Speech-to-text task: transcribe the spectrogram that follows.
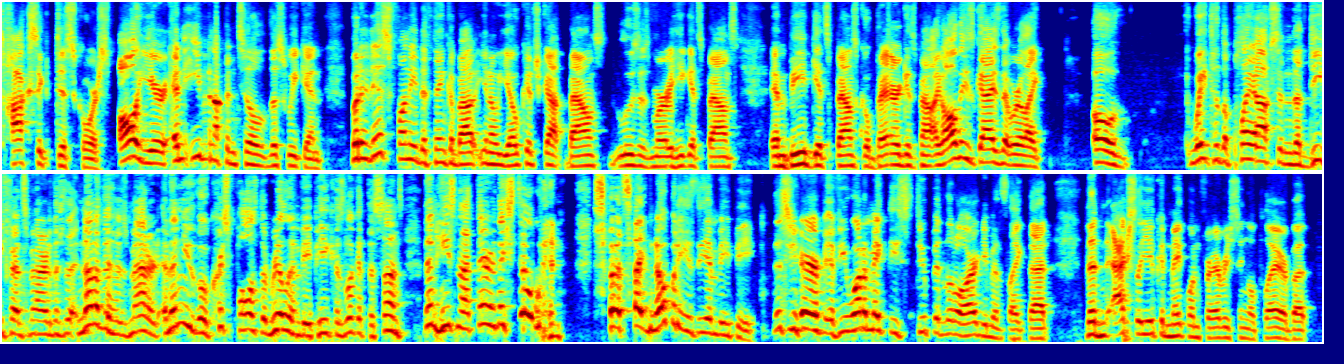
toxic discourse all year and even up until this weekend. But it is funny to think about, you know, Jokic got bounced, loses Murray, he gets bounced, Embiid gets bounced, Gobert gets bounced. Like all these guys that were like, oh, wait till the playoffs and the defense mattered. This, none of it has mattered. And then you go, Chris Paul's the real MVP because look at the Suns. Then he's not there and they still win. So it's like nobody is the MVP this year. If, if you want to make these stupid little arguments like that, then actually you can make one for every single player. But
